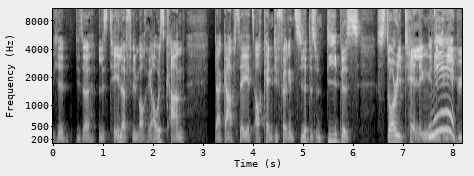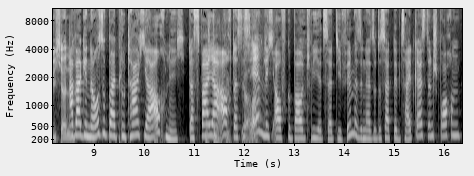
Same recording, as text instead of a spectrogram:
hier dieser Liz Taylor-Film auch rauskam, da gab es ja jetzt auch kein differenziertes und deepes Storytelling in den Drehbüchern. aber genauso bei Plutarch ja auch nicht. Das war Das ja stimmt, auch, das ist ja. ähnlich aufgebaut, wie jetzt halt die Filme sind. Also das hat dem Zeitgeist entsprochen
